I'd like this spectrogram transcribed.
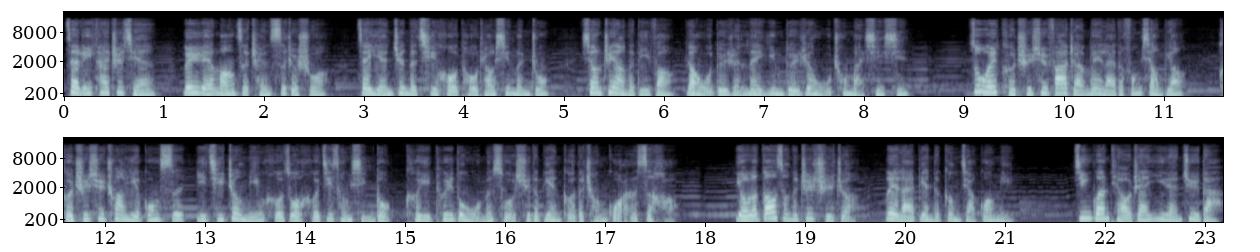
在离开之前，威廉王子沉思着说：“在严峻的气候头条新闻中，像这样的地方让我对人类应对任务充满信心。”作为可持续发展未来的风向标，可持续创业公司以其证明合作和基层行动可以推动我们所需的变革的成果而自豪。有了高层的支持者，未来变得更加光明。尽管挑战依然巨大，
